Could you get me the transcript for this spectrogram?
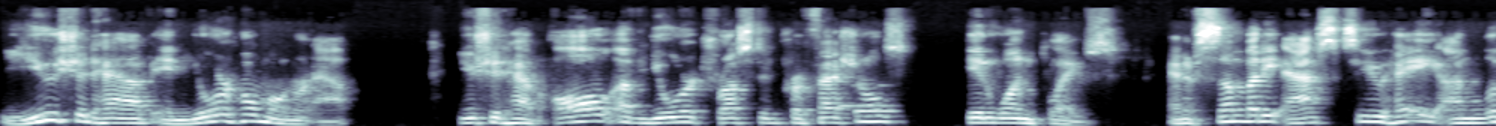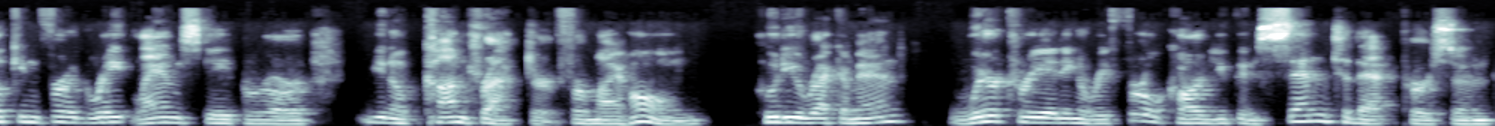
you should have in your homeowner app, you should have all of your trusted professionals in one place. And if somebody asks you, "Hey, I'm looking for a great landscaper or, you know, contractor for my home, who do you recommend?" We're creating a referral card you can send to that person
